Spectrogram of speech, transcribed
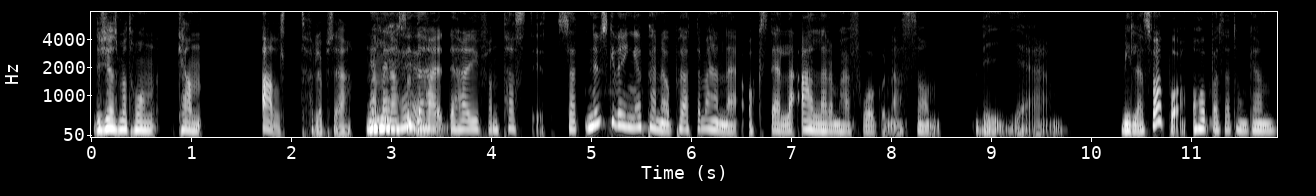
Det känns som att hon kan allt, höll jag på att säga. Nej, men alltså, det, här, det här är ju fantastiskt. Så att nu ska vi ringa upp henne och prata med henne och ställa alla de här frågorna som vi eh, vill ha svar på och hoppas att hon kan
